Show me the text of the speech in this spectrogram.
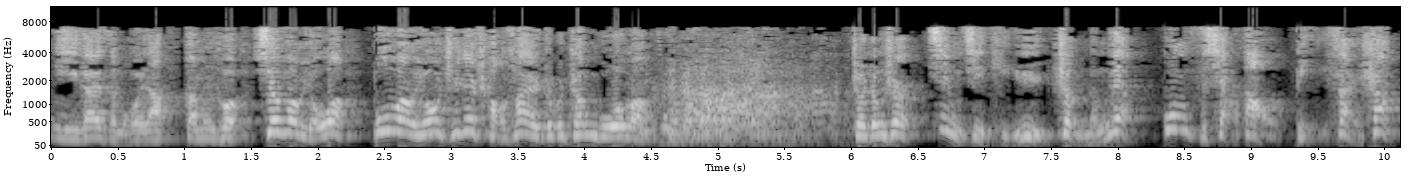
你该怎么回答？大明说：先放油啊，不放油直接炒菜，这不粘锅吗？” 这正是竞技体育正能量，功夫下到比赛上，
